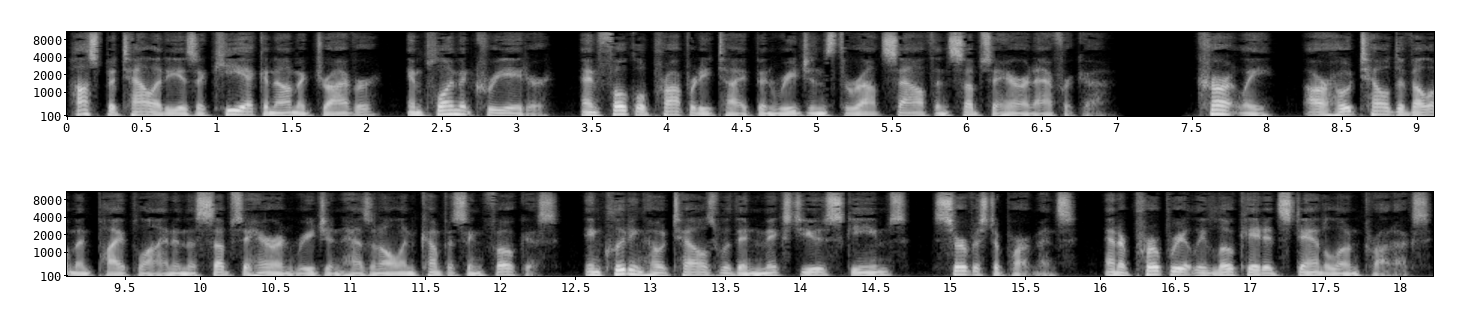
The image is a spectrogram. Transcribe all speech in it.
Hospitality is a key economic driver, employment creator, and focal property type in regions throughout South and Sub Saharan Africa. Currently, our hotel development pipeline in the sub Saharan region has an all encompassing focus, including hotels within mixed use schemes, service departments, and appropriately located standalone products,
